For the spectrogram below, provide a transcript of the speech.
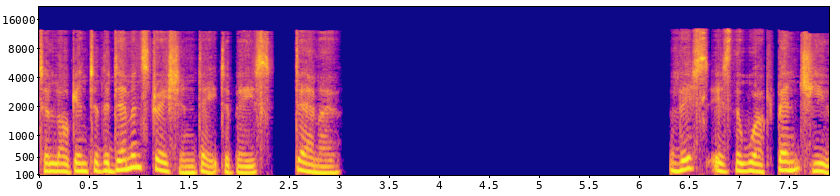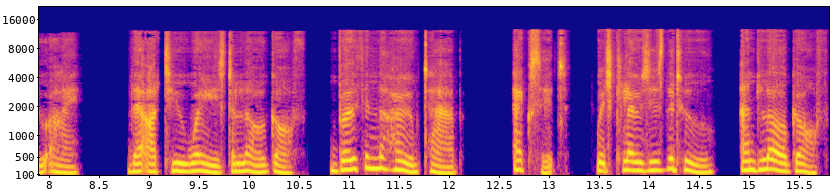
to log into the demonstration database, demo. This is the Workbench UI. There are two ways to log off, both in the Home tab. Exit, which closes the tool, and Log Off,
